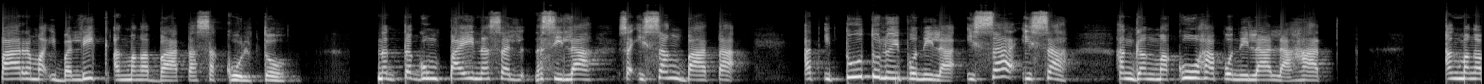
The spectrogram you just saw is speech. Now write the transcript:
para maibalik ang mga bata sa kulto. Nagtagumpay na, sa- na sila sa isang bata at itutuloy po nila isa-isa hanggang makuha po nila lahat. Ang mga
